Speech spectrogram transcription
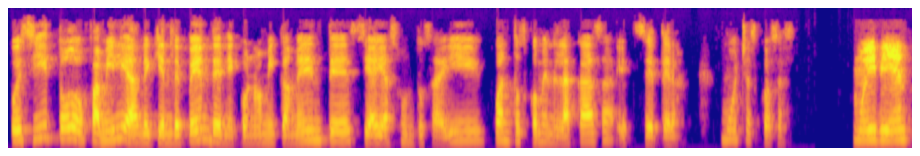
Pues sí, todo, familia, de quien dependen económicamente, si hay asuntos ahí, cuántos comen en la casa, etcétera. Muchas cosas. Muy bien.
